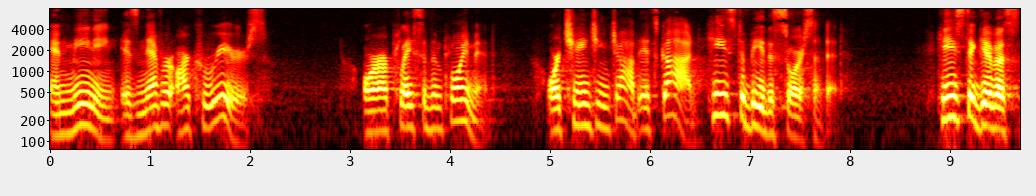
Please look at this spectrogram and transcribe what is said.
and meaning is never our careers or our place of employment or changing job. It's God. He's to be the source of it. He's to give us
